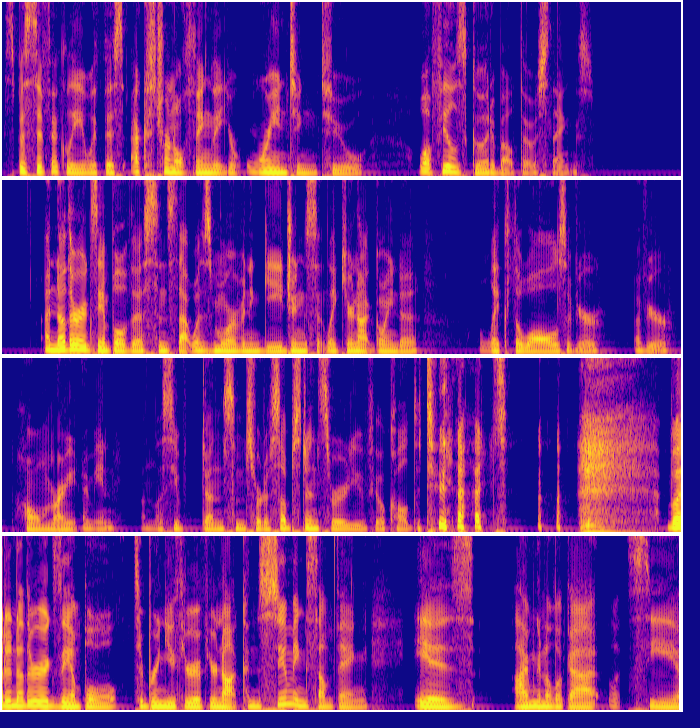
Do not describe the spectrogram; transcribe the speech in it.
specifically with this external thing that you're orienting to what feels good about those things. Another example of this since that was more of an engaging like you're not going to lick the walls of your of your home, right? I mean, unless you've done some sort of substance or you feel called to do that. but another example to bring you through if you're not consuming something is I'm going to look at, let's see,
